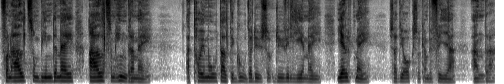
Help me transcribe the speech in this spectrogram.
från allt som binder mig, allt som hindrar mig. Att ta emot allt det goda du, du vill ge mig. Hjälp mig så att jag också kan befria andra.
